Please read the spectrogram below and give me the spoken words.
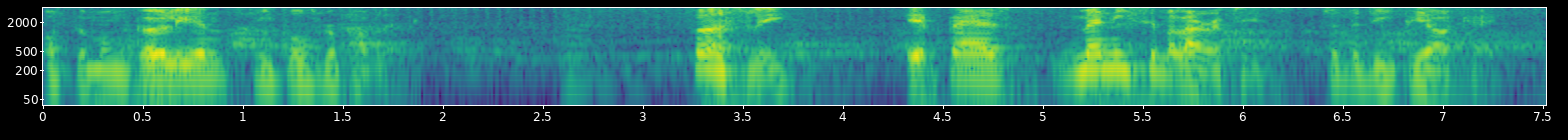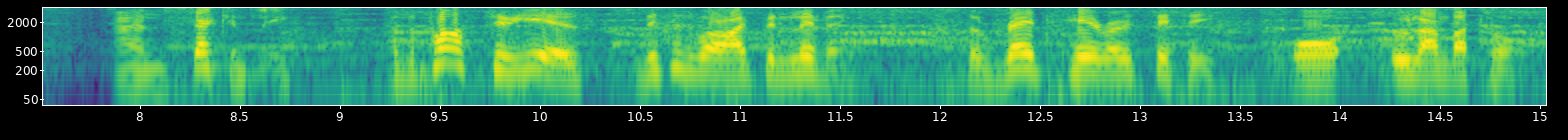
of the Mongolian People's Republic. Firstly, it bears many similarities to the DPRK. And secondly, for the past two years, this is where I've been living, the Red Hero City, or Ulaanbaatar.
